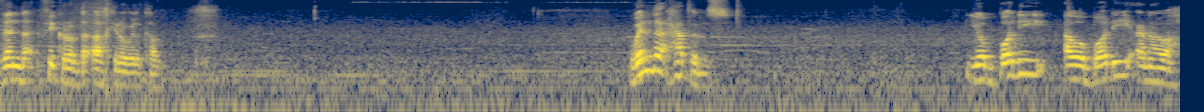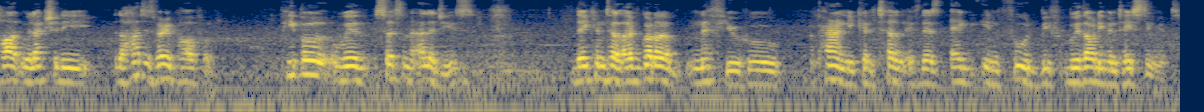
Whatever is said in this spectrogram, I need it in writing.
Then the fikr of the akhirah will come. When that happens, your body, our body and our heart will actually, the heart is very powerful. People with certain allergies, they can tell. I've got a nephew who apparently can tell if there's egg in food without even tasting it.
